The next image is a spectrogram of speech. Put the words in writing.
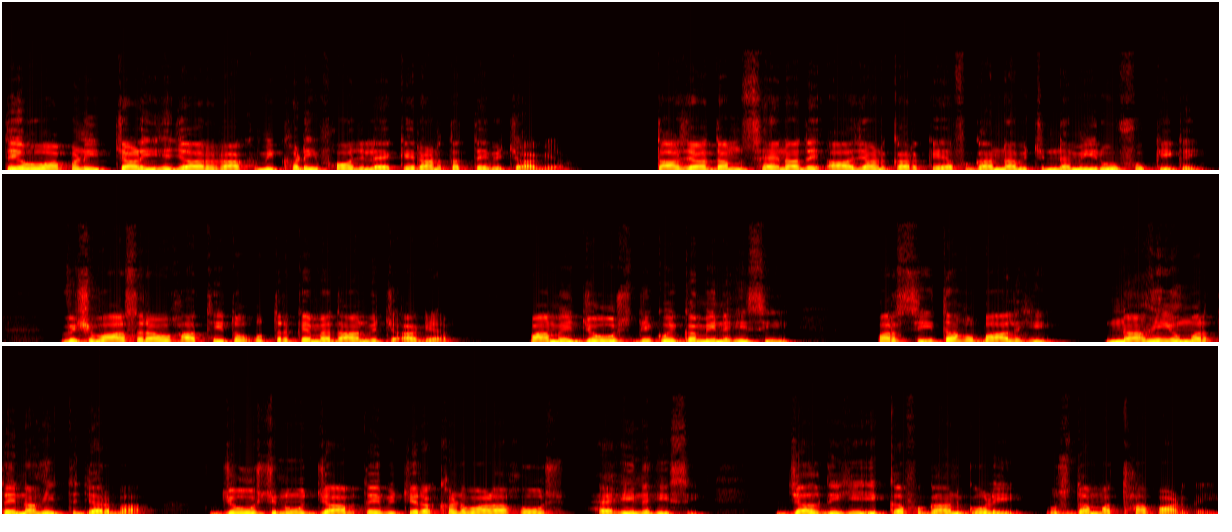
ਤੇ ਉਹ ਆਪਣੀ 40000 ਰਾਖਵੀਂ ਖੜੀ ਫੌਜ ਲੈ ਕੇ ਰਣਤੱਤੇ ਵਿੱਚ ਆ ਗਿਆ। ਤਾਜ਼ਾ ਦਮ ਸੈਨਾ ਦੇ ਆ ਜਾਣ ਕਰਕੇ ਅਫਗਾਨਾਂ ਵਿੱਚ ਨਵੀਂ ਰੂਹ ਫੂਕੀ ਗਈ। ਵਿਸ਼ਵਾਸ ਰਾਓ ਹਾਥੀ ਤੋਂ ਉਤਰ ਕੇ ਮੈਦਾਨ ਵਿੱਚ ਆ ਗਿਆ। ਭਾਵੇਂ ਜੋਸ਼ ਦੀ ਕੋਈ ਕਮੀ ਨਹੀਂ ਸੀ, ਪਰ ਸੀ ਤਾਂ ਉਹ ਬਾਲ ਹੀ, ਨਾ ਹੀ ਉਮਰ ਤੇ ਨਾ ਹੀ ਤਜਰਬਾ। ਜੋਸ਼ ਨੂੰ ਜਾਬਤੇ ਵਿੱਚ ਰੱਖਣ ਵਾਲਾ ਹੋਸ਼ ਹੈ ਹੀ ਨਹੀਂ ਸੀ। ਜਲਦੀ ਹੀ ਇੱਕ ਅਫਗਾਨ ਗੋਲੀ ਉਸ ਦਾ ਮੱਥਾ ਪਾੜ ਗਈ।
